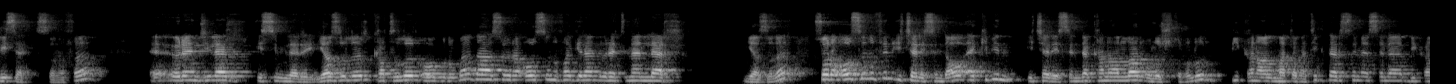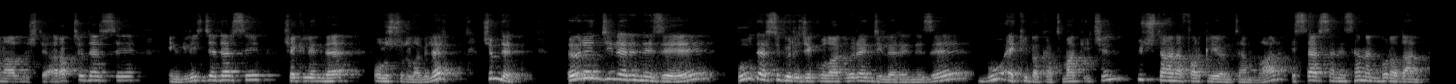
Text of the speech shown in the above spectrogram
lise sınıfı. E, öğrenciler isimleri yazılır, katılır o gruba. Daha sonra o sınıfa giren öğretmenler yazılır. Sonra o sınıfın içerisinde, o ekibin içerisinde kanallar oluşturulur. Bir kanal matematik dersi mesela, bir kanal işte Arapça dersi, İngilizce dersi şeklinde oluşturulabilir. Şimdi öğrencilerinizi bu dersi görecek olan öğrencilerinizi bu ekibe katmak için üç tane farklı yöntem var. İsterseniz hemen buradan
